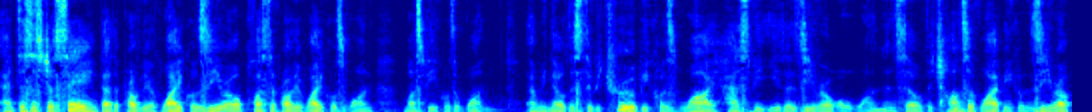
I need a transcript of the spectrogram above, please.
And this is just saying that the probability of y equals 0 plus the probability of y equals 1 must be equal to 1. And we know this to be true because y has to be either 0 or 1. And so the chance of y being equal to 0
